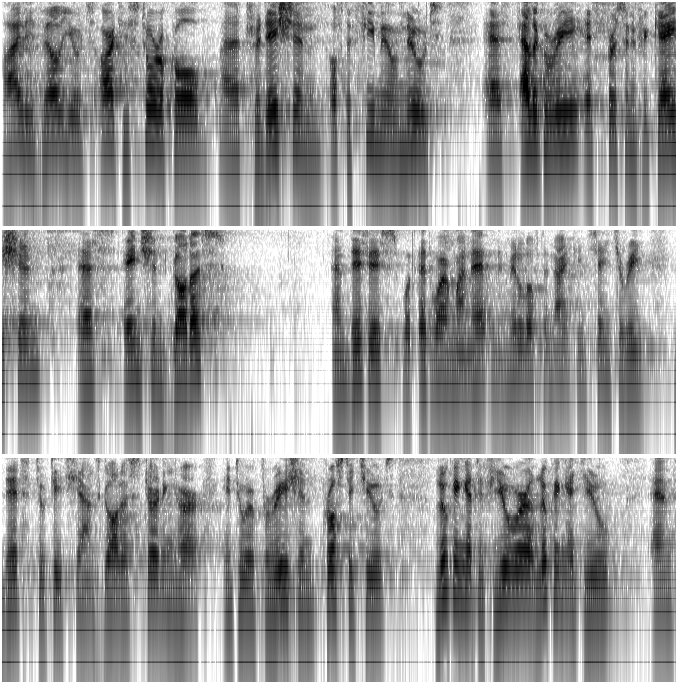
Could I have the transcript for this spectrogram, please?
highly valued art historical uh, tradition of the female nude as allegory, as personification, as ancient goddess. And this is what Edouard Manet in the middle of the 19th century did to Titian's goddess, turning her into a Parisian prostitute, looking at the viewer, looking at you, and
